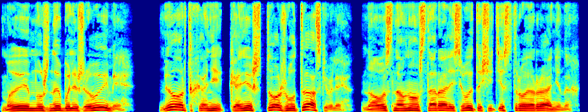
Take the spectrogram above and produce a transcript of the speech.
Мы им нужны были живыми. Мертвых они, конечно, тоже утаскивали, но в основном старались вытащить из строя раненых.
